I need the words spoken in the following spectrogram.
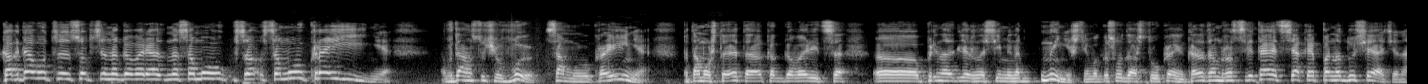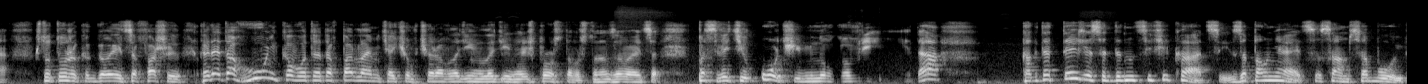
Когда вот, э, собственно говоря, на самой, в самой Украине в данном случае в самой Украине, потому что это, как говорится, э, принадлежность именно нынешнего государства Украины, когда там расцветает всякая понадусятина, что тоже, как говорится, фашизм, когда это гунька вот это в парламенте, о чем вчера Владимир Владимирович просто, вот, что называется, посвятил очень много времени, да, когда тезис о денацификации заполняется сам собой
